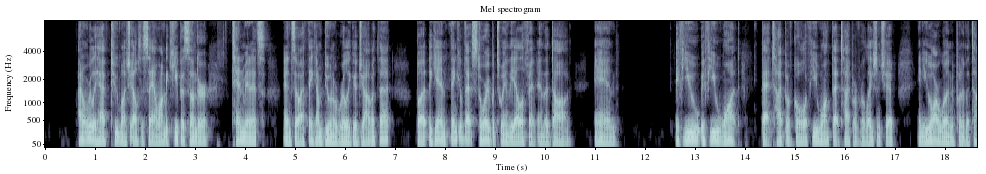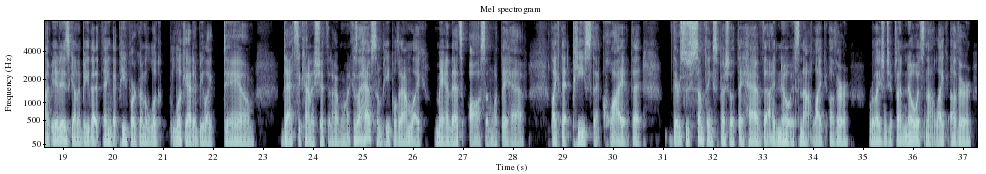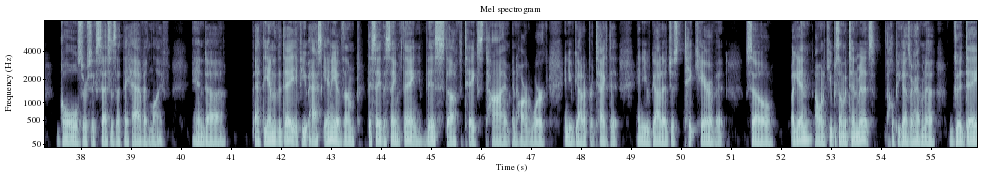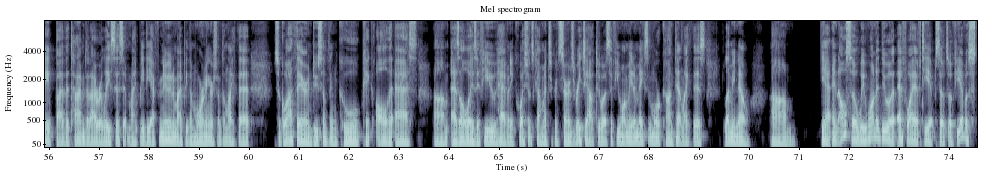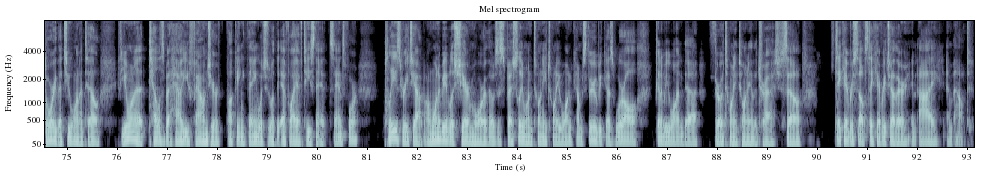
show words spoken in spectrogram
I don't really have too much else to say. I wanted to keep us under 10 minutes. And so I think I'm doing a really good job at that. But again, think of that story between the elephant and the dog. And if you if you want that type of goal, if you want that type of relationship, and you are willing to put in the time, it is going to be that thing that people are going to look look at and be like, "Damn, that's the kind of shit that I want." Because I have some people that I'm like, "Man, that's awesome what they have." Like that peace, that quiet, that there's just something special that they have that I know it's not like other relationships. I know it's not like other goals or successes that they have in life. And uh at the end of the day, if you ask any of them, they say the same thing. This stuff takes time and hard work, and you've got to protect it and you've got to just take care of it. So, again, I want to keep us under 10 minutes. I hope you guys are having a good day. By the time that I release this, it might be the afternoon, it might be the morning, or something like that. So, go out there and do something cool, kick all the ass. Um, as always, if you have any questions, comments, or concerns, reach out to us. If you want me to make some more content like this, let me know. Um, yeah. And also, we want to do a FYFT episode. So if you have a story that you want to tell, if you want to tell us about how you found your fucking thing, which is what the FYFT stand, stands for, please reach out. I want to be able to share more of those, especially when 2021 comes through, because we're all going to be wanting to throw 2020 in the trash. So take care of yourselves, take care of each other, and I am out.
